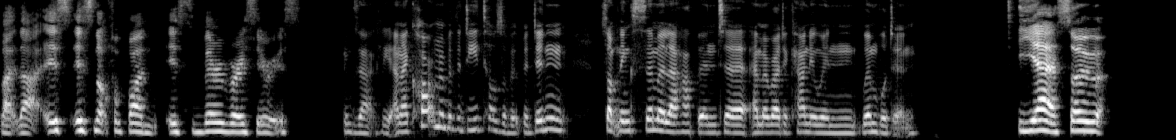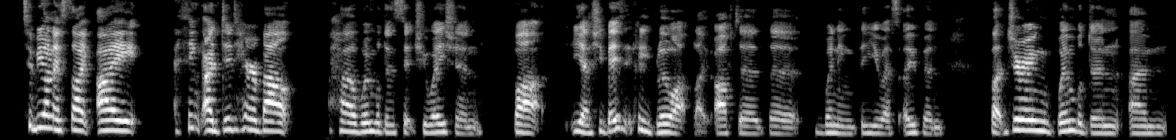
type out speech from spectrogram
like that. It's it's not for fun. It's very very serious. Exactly. And I can't remember the details of it, but didn't something similar happened to Emma Raducanu in Wimbledon? Yeah, so to be honest, like I I think I did hear about her Wimbledon situation, but yeah, she basically blew up like after the winning the US Open. But during Wimbledon, um,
